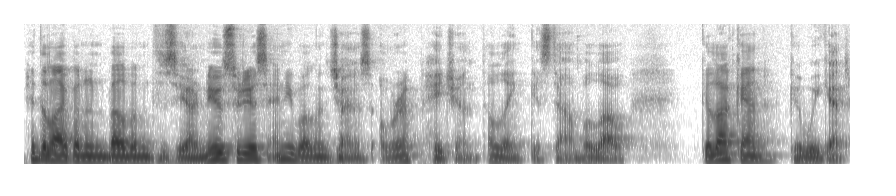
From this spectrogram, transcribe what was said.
hit the like button and bell button to see our new videos, and you're welcome to join us over at Patreon. The link is down below. Good luck and good weekend.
